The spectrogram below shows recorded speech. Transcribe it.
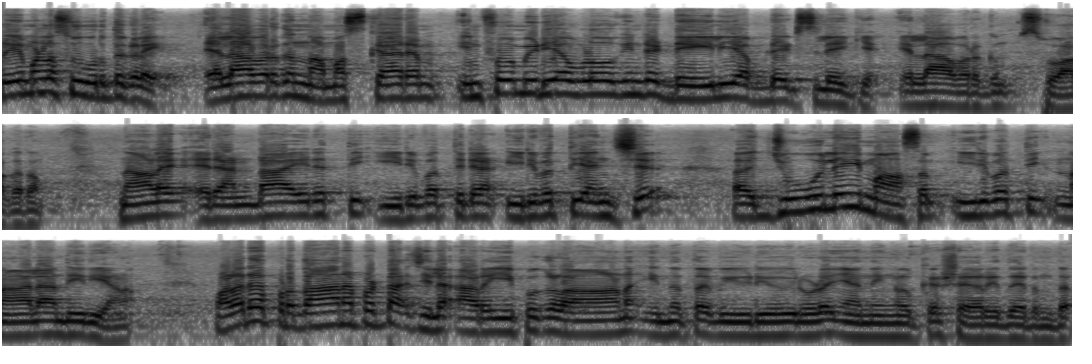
പ്രിയമുള്ള സുഹൃത്തുക്കളെ എല്ലാവർക്കും നമസ്കാരം. ഇൻഫോ മീഡിയ വ്ളോഗിന്റെ ഡെയിലി അപ്ഡേറ്റ്സിലേക്ക് എല്ലാവർക്കും സ്വാഗതം. നാളെ രണ്ടായിരത്തി ഇരുപത്തി ഇരുപത്തി അഞ്ച് ജൂലൈ മാസം ഇരുപത്തി നാലാം തീയതിയാണ്. വളരെ പ്രധാനപ്പെട്ട ചില അറിയിപ്പുകളാണ് ഇന്നത്തെ വീഡിയോയിലൂടെ ഞാൻ നിങ്ങൾക്ക് ഷെയർ ചെയ്ത് തരുന്നത്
